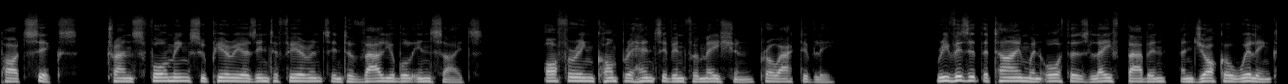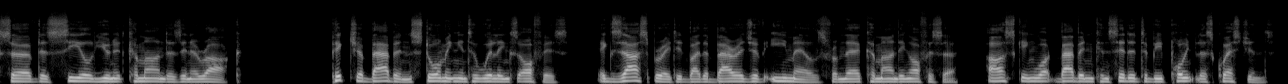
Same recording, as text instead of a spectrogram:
Part 6 Transforming Superior's Interference into Valuable Insights offering comprehensive information proactively. Revisit the time when authors Leif Babin and Jocko Willink served as SEAL unit commanders in Iraq. Picture Babin storming into Willink's office, exasperated by the barrage of emails from their commanding officer, asking what Babin considered to be pointless questions.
